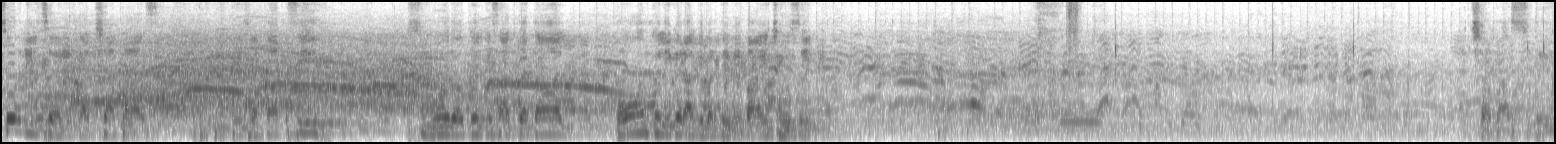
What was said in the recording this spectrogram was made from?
सोनिल सोरेन का अच्छा पास तेज रफ्तार और गोल के साथ बैताल बॉल को लेकर आगे बढ़ते हुए बाएँ छू से अच्छा पास सुबह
